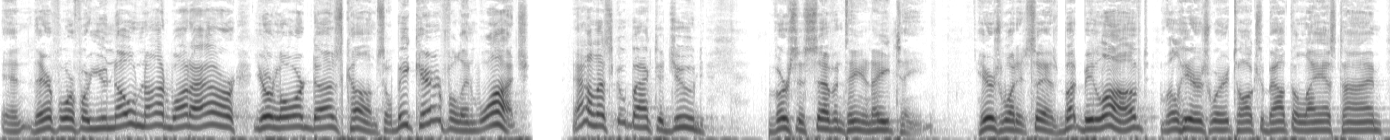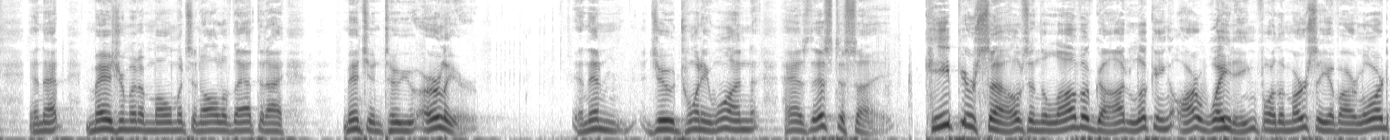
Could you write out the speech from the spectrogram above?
and therefore, for you know not what hour your Lord does come. So be careful and watch. Now let's go back to Jude verses 17 and 18. Here's what it says But beloved, well, here's where it talks about the last time and that measurement of moments and all of that that I mentioned to you earlier. And then Jude 21 has this to say Keep yourselves in the love of God, looking or waiting for the mercy of our Lord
